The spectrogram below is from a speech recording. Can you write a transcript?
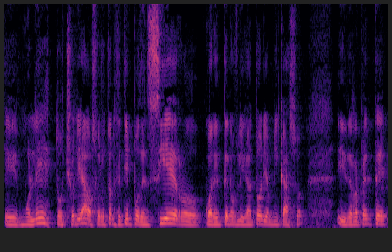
eh, molesto, choreado, sobre todo en este tiempo de encierro, cuarentena obligatoria en mi caso, y de repente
